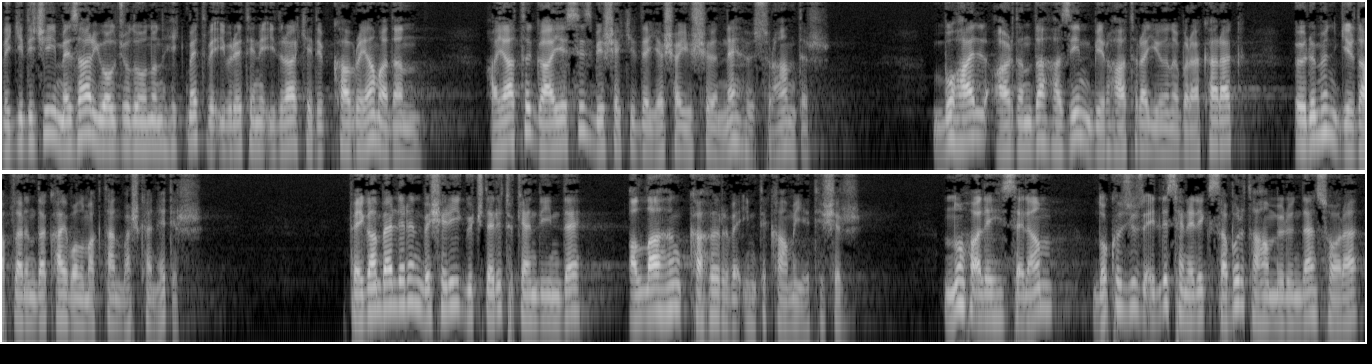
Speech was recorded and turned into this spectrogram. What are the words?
ve gideceği mezar yolculuğunun hikmet ve ibretini idrak edip kavrayamadan, hayatı gayesiz bir şekilde yaşayışı ne hüsrandır. Bu hal ardında hazin bir hatıra yığını bırakarak, ölümün girdaplarında kaybolmaktan başka nedir? Peygamberlerin beşeri güçleri tükendiğinde, Allah'ın kahır ve intikamı yetişir. Nuh aleyhisselam, 950 senelik sabır tahammülünden sonra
